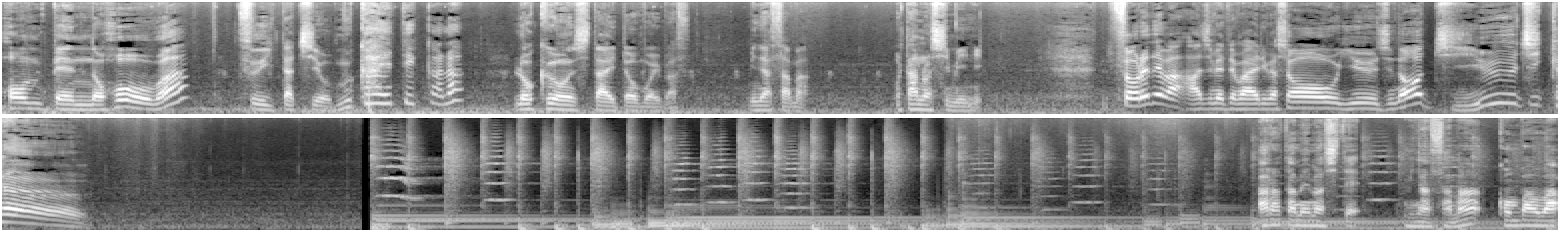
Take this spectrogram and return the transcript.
本編の方は1日を迎えてから録音したいと思います。皆様、お楽しみに。それでは始めてまいりましょう。ゆうじの自由時間。改めまして、皆様、こんばんは。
